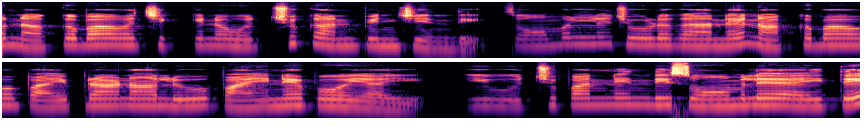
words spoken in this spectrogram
నక్కబావ చిక్కిన ఉచ్చు కనిపించింది. సోముల్ని చూడగానే నక్కబావ పైప్రాణాలు పైనే పోయాయి. ఈ ఉచ్చు పన్నింది సోములే అయితే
